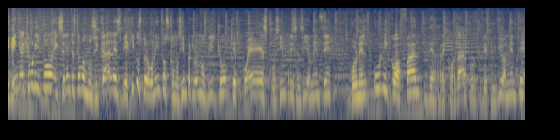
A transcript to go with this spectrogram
Y venga, qué bonito, excelentes temas musicales, viejitos pero bonitos, como siempre lo hemos dicho, que pues, pues simple y sencillamente con el único afán de recordar, porque definitivamente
